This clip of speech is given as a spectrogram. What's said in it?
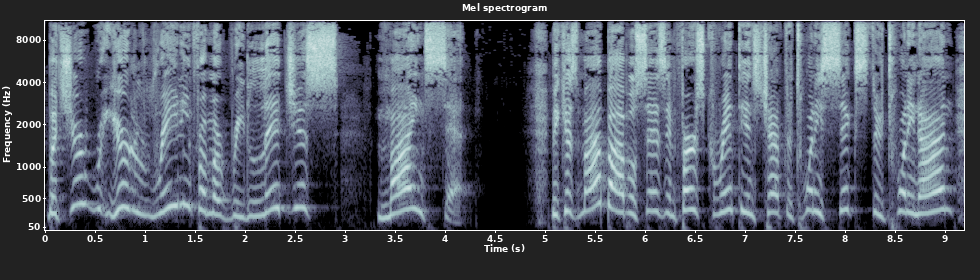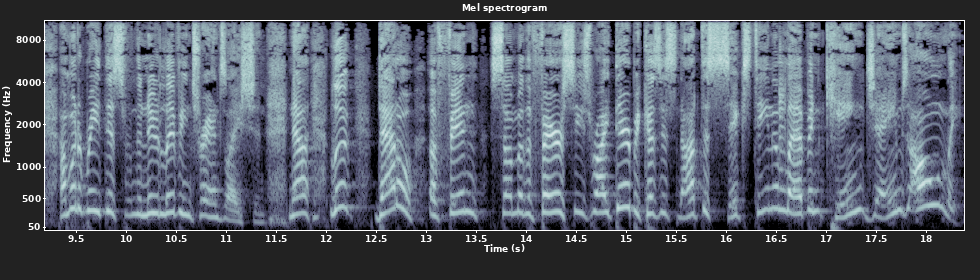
but you're, you're reading from a religious mindset. Because my Bible says in 1 Corinthians chapter 26 through 29, I'm going to read this from the New Living Translation. Now, look, that'll offend some of the Pharisees right there because it's not the 1611 King James only.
